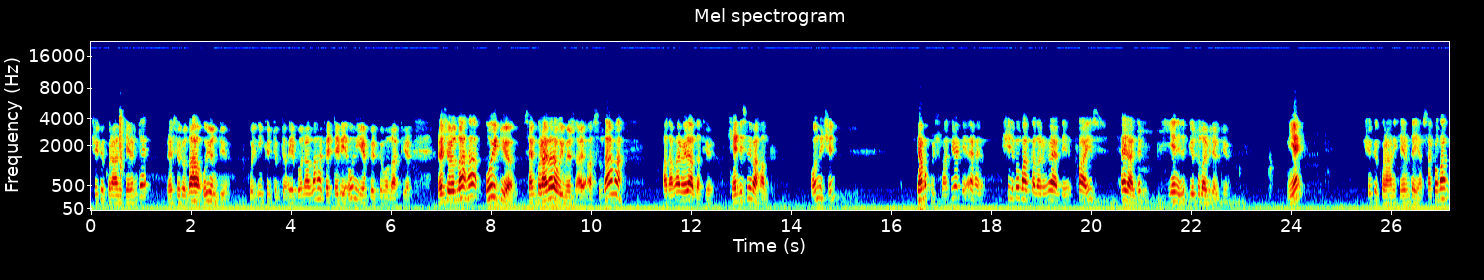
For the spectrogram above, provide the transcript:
Çünkü Kur'an-ı Kerim'de Resulullah'a uyun diyor. Kul in kuntum tuhibbunallaha fettebi'uni yuhibbukumullah diyor. Resulullah'a uy diyor. Sen Kur'an'a da uymuyorsun aslında ama adamlar öyle aldatıyor. Kendisini ve halk. Onun için yamuk Müslüman diyor ki efendim şimdi bu bankaların verdiği faiz helaldir, yenilip yutulabilir diyor. Niye? Çünkü Kur'an-ı Kerim'de yasak olan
